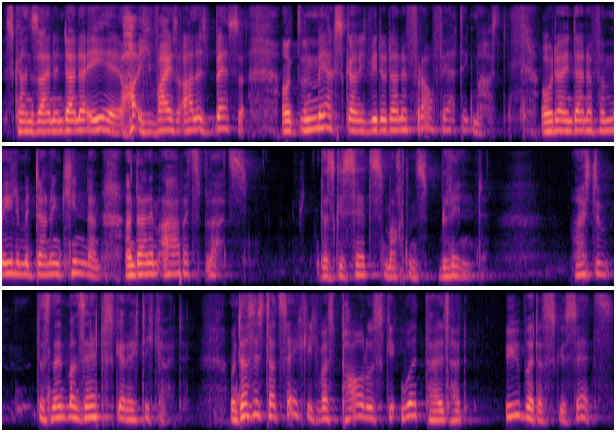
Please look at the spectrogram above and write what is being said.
Es kann sein in deiner Ehe, oh, ich weiß alles besser. Und du merkst gar nicht, wie du deine Frau fertig machst. Oder in deiner Familie mit deinen Kindern, an deinem Arbeitsplatz. Das Gesetz macht uns blind. Weißt du, das nennt man Selbstgerechtigkeit. Und das ist tatsächlich, was Paulus geurteilt hat über das Gesetz.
